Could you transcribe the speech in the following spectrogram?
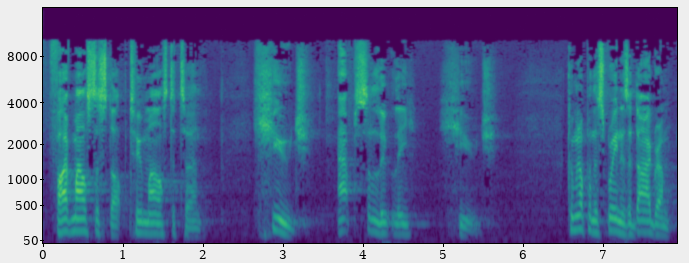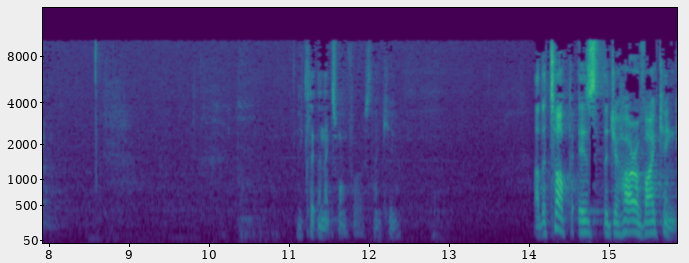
Five miles to stop, two miles to turn. Huge. Absolutely huge. Coming up on the screen is a diagram. You click the next one for us, thank you. At the top is the Jahre Viking.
